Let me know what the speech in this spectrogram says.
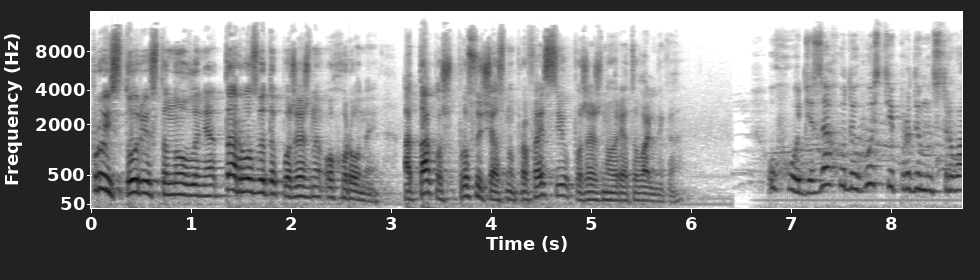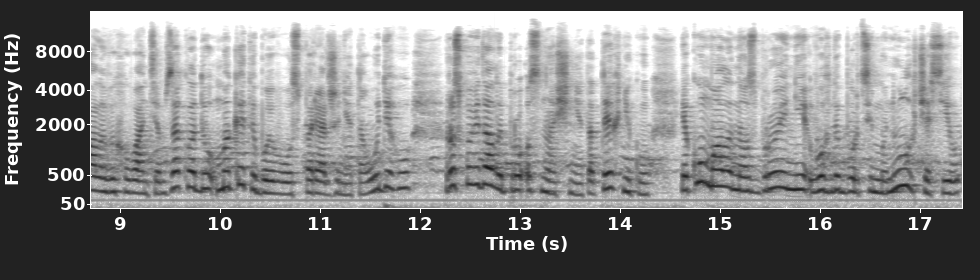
про історію становлення та розвиток пожежної охорони, а також про сучасну професію пожежного рятувальника. У ході заходу гості продемонстрували вихованцям закладу макети бойового спорядження та одягу, розповідали про оснащення та техніку, яку мали на озброєнні вогнеборці минулих часів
